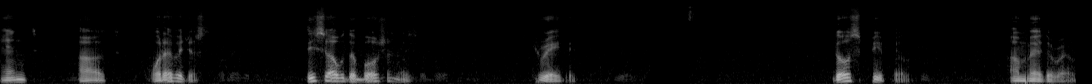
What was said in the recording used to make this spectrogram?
hand, heart, whatever, just this is how the abortion is created. Those people are murderers.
